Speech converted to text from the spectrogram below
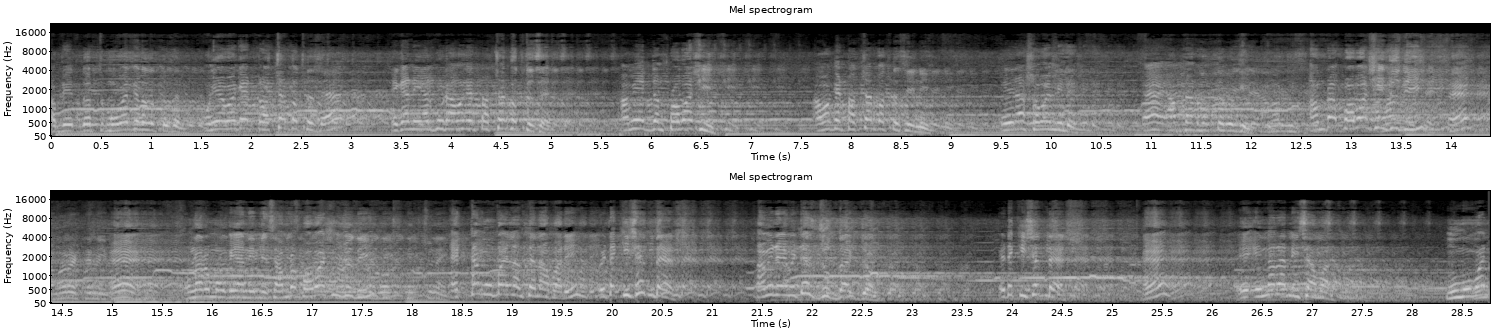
আপনি মোবাইল কেন ধরতেছেন? উনি আমাকে টর্চার করতেছে হ্যাঁ? এখানে এয়ারপোর্টে আমাকে টর্চার করতেছে। আমি একজন প্রবাসী। আমাকে টর্চার করতেছে ইনি। এরা সবাই মিলে। হ্যাঁ আপনার বক্তব্য কি? আমরা প্রবাসী যদি হ্যাঁ? হ্যাঁ। ওনার মুখে আনি নিয়েছে আমরা প্রবাসী যদি একটা মোবাইল আনতে না পারি এটা কিসের দেশ? আমি রেমিটেন্স যোদ্ধা একজন। এটা কিসের দেশ? হ্যাঁ? এনারা নিছে আমার। মোবাইল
